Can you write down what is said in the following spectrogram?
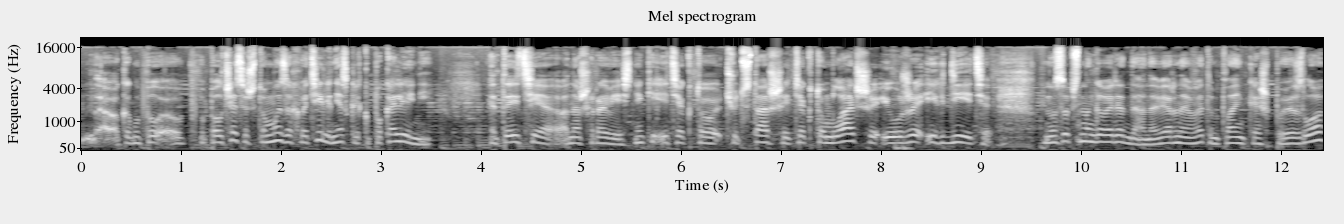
э, как бы пол- получается, что мы захватили несколько поколений. Это и те наши ровесники, и те, кто чуть старше, и те, кто младше, и уже их дети. Ну, собственно говоря, да, наверное, в этом плане, конечно, повезло,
